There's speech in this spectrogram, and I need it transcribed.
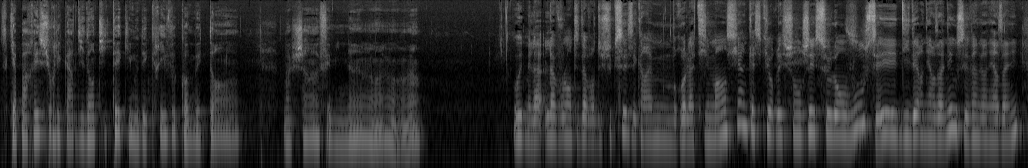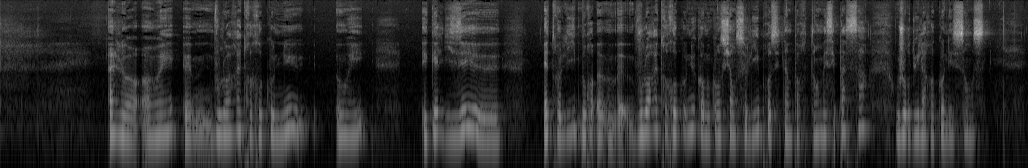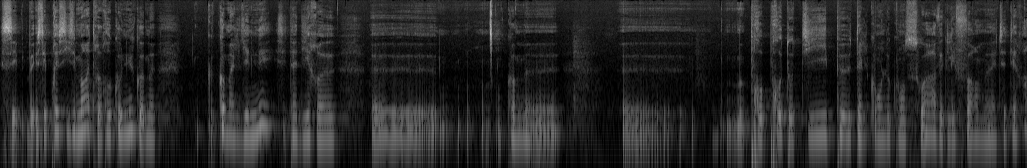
ce qui apparaît sur les cartes d'identité qui nous décrivent comme étant machin, féminin. Hein, hein. Oui, mais la, volonté d'avoir du succès, c'est quand même relativement ancien. Qu'est-ce qui aurait changé selon vous ces dix dernières années ou ces vingt dernières années? Alors, oui, euh, vouloir être reconnu, oui, et qu'elle disait euh, être libre, euh, euh, vouloir être reconnu comme conscience libre, c'est important, mais c'est pas ça aujourd'hui la reconnaissance. C'est précisément être reconnu comme, comme aliéné, c'est-à-dire comme prototype tel qu'on le conçoit, avec les formes, etc.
